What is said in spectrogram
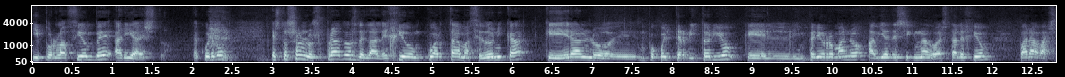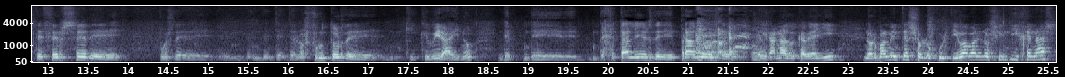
y por la opción B haría esto, ¿de acuerdo? Estos son los prados de la Legión Cuarta Macedónica que eran un poco el territorio que el Imperio Romano había designado a esta legión para abastecerse de, pues de, los frutos de, que, hubiera ahí, ¿no? de, vegetales, de prados, del ganado que había allí. Normalmente eso lo cultivaban los indígenas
